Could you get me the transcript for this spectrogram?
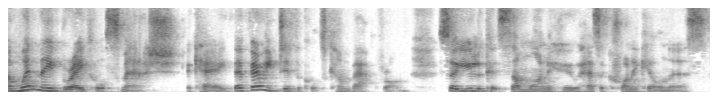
and when they break or smash, okay, they're very difficult to come back from. So you look at someone who has a chronic illness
